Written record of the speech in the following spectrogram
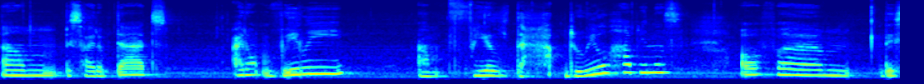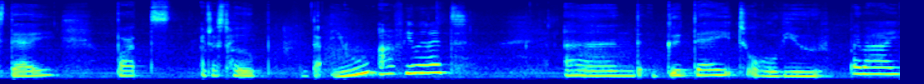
Um, beside of that, I don't really um, feel the, the real happiness of um, this day, but I just hope that you are feeling it. And good day to all of you. Bye bye.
